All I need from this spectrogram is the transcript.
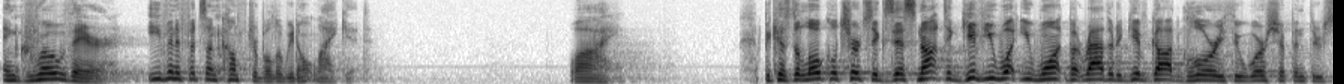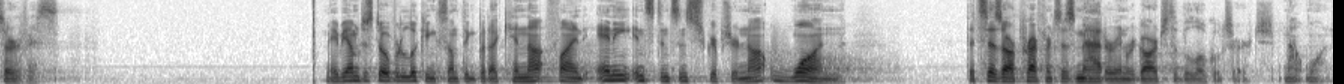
and grow there, even if it's uncomfortable or we don't like it. Why? Because the local church exists not to give you what you want, but rather to give God glory through worship and through service. Maybe I'm just overlooking something, but I cannot find any instance in Scripture, not one, that says our preferences matter in regards to the local church. Not one.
